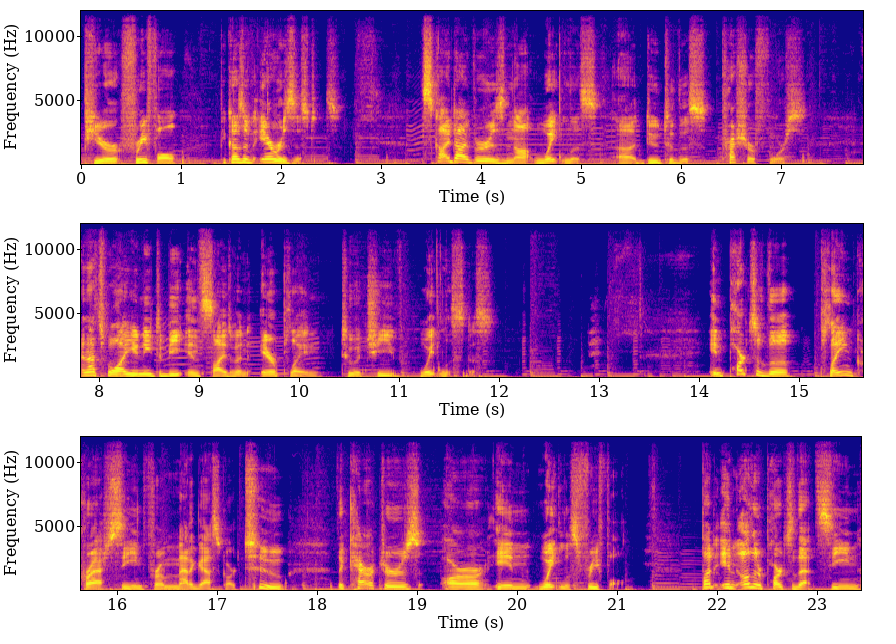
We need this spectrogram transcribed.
pure freefall because of air resistance. The skydiver is not weightless uh, due to this pressure force, and that's why you need to be inside of an airplane to achieve weightlessness. In parts of the plane crash scene from Madagascar 2, the characters are in weightless freefall. But in other parts of that scene,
